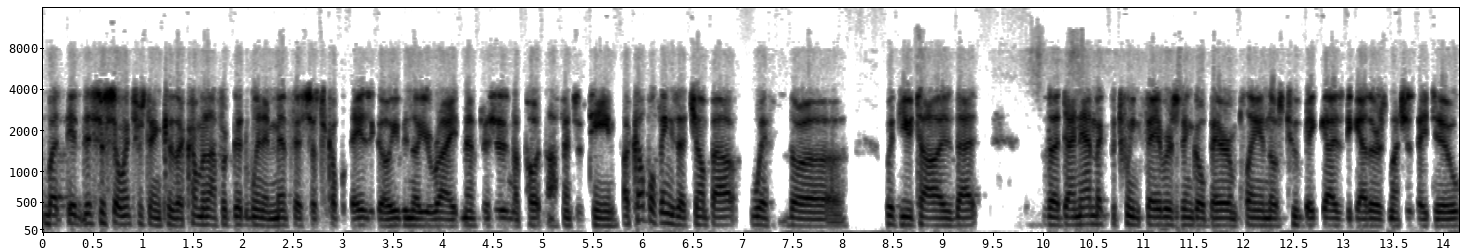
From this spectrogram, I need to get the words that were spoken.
but it, this is so interesting because they're coming off a good win in Memphis just a couple days ago, even though you're right. Memphis isn't a potent offensive team. A couple things that jump out with the, with Utah is that the dynamic between Favors and Gobert and playing those two big guys together as much as they do,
